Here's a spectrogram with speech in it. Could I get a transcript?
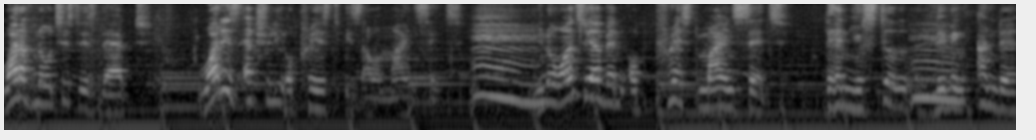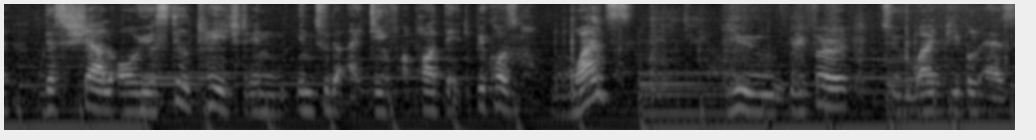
what I've noticed is that what is actually oppressed is our mindset. Mm. You know, once you have an oppressed mindset, then you're still Mm. living under this shell or you're still caged in into the idea of apartheid because once you refer to white people as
